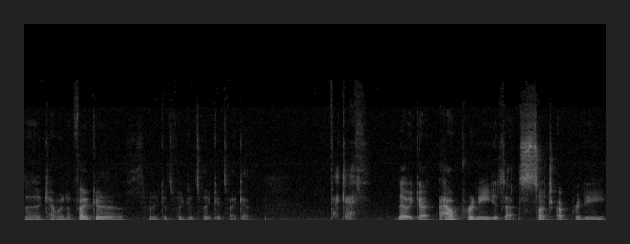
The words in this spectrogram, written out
the camera to focus. Focus, focus, focus, focus. Focus. There we go. How pretty is that? Such a pretty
